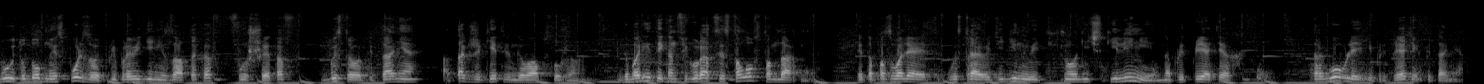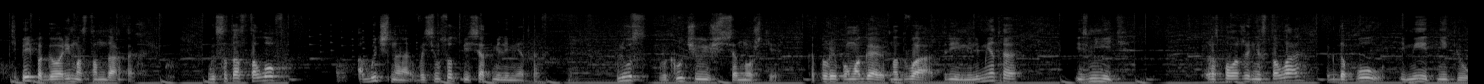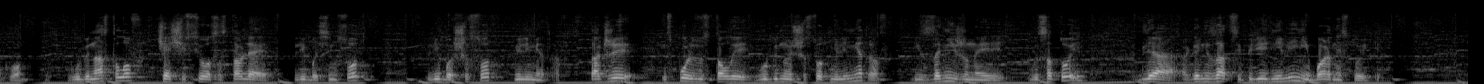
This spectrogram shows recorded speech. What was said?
будет удобно использовать при проведении завтраков, фуршетов, быстрого питания а также кейтерингового обслуживания. Габариты и конфигурации столов стандартные. Это позволяет выстраивать единые технологические линии на предприятиях торговли и предприятиях питания. Теперь поговорим о стандартах. Высота столов обычно 850 мм, плюс выкручивающиеся ножки, которые помогают на 2-3 мм изменить расположение стола, когда пол имеет некий уклон. Глубина столов чаще всего составляет либо 700, либо 600 мм. Также использую столы глубиной 600 мм и с заниженной высотой для организации передней линии барной стойки.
